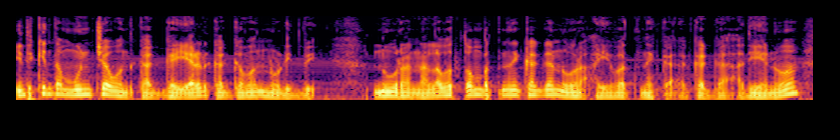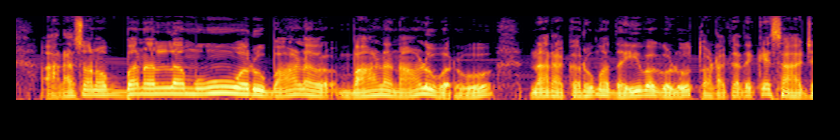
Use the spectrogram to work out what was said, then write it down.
ಇದಕ್ಕಿಂತ ಮುಂಚೆ ಒಂದು ಕಗ್ಗ, ಎರಡು ಕಗ್ಗವನ್ನು ನೋಡಿದ್ವಿ. ನೂರ ನಲವತ್ತೊಂಬತ್ತನೇ ಕಗ್ಗ, ನೂರ ಐವತ್ತನೇ ಕಗ್ಗ. ಅದೇನು? ಅರಸನೊಬ್ಬನಲ್ಲ ಮೂವರು ಬಾಳ ಬಾಳನಾಳುವರು ನರಕರುಮ ದೈವಗಳು ತೊಡಕದಕ್ಕೆ ಸಹಜ.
